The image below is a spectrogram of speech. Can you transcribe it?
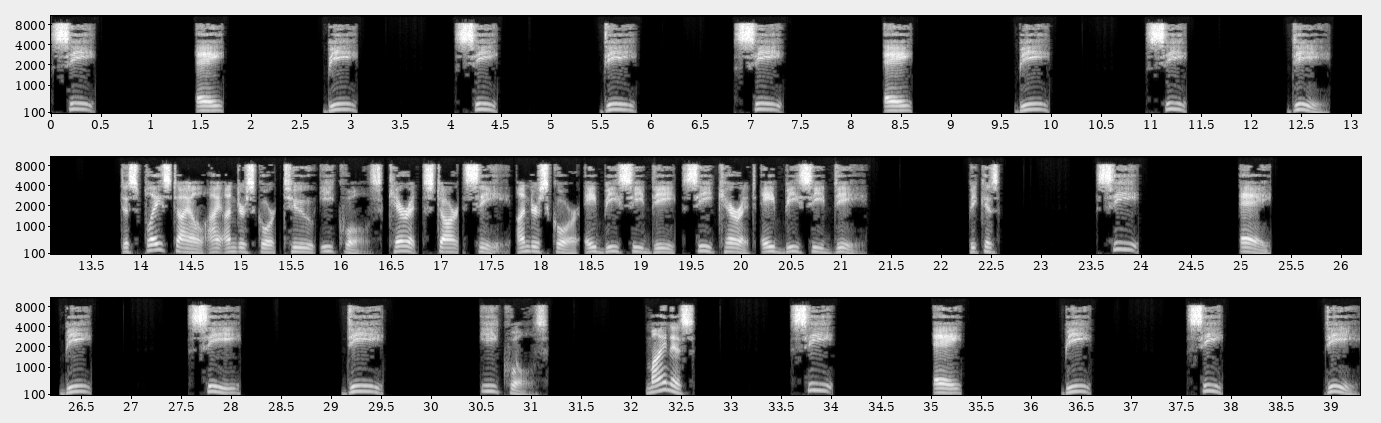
c a b c d c a b c d Display style i underscore two equals caret star c underscore a b c d c caret a b c d. Because c a b c d equals minus c a b c d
